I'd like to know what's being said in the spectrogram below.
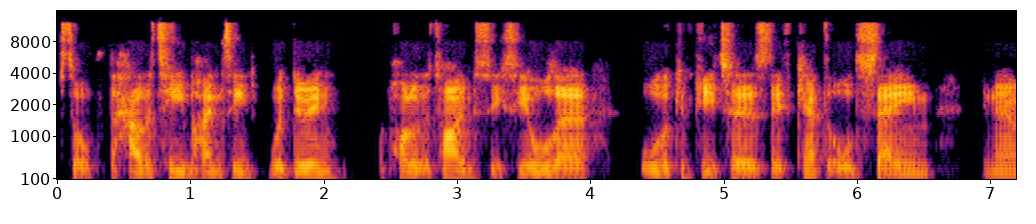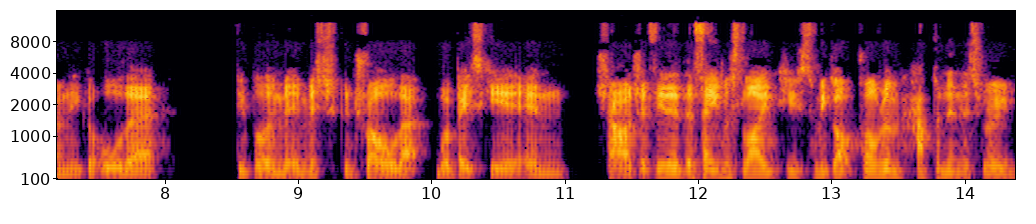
sort of how the team behind the scenes were doing Apollo at the time. So you see all the all the computers, they've kept it all the same, you know, and you've got all the people in, in mission control that were basically in charge of you know the famous line, Houston, we got a problem, happened in this room.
